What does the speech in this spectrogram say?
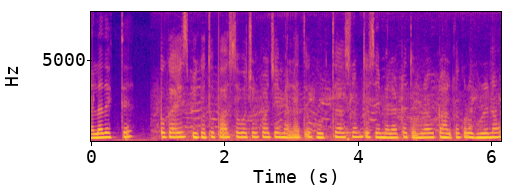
মেলা দেখতে। তো গাইস বিগত পাঁচশো বছর পর যে মেলাতে ঘুরতে আসলাম, তো সেই মেলাটা তোমরাও একটু হালকা করে ঘুরে নাও।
